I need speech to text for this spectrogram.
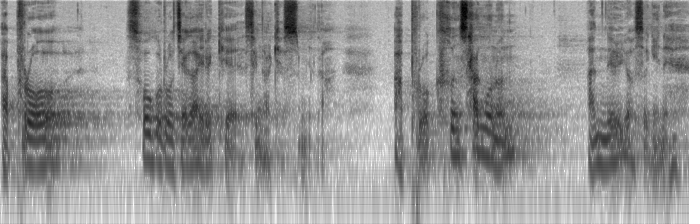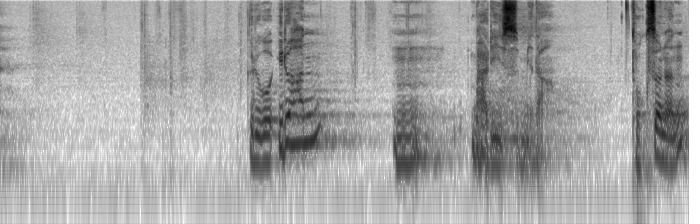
앞으로 속으로 제가 이렇게 생각했습니다. 앞으로 큰 사고는 안 낼 녀석이네. 그리고 이러한 음, 말이 있습니다. 독서는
